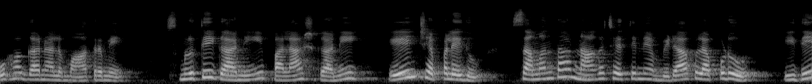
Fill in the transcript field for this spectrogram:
ఊహాగానాలు మాత్రమే. స్మృతి కానీ పలాష్ కానీ ఏం చెప్పలేదు. సమంత నాగచైతన్య విడాకులప్పుడు ఇదే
